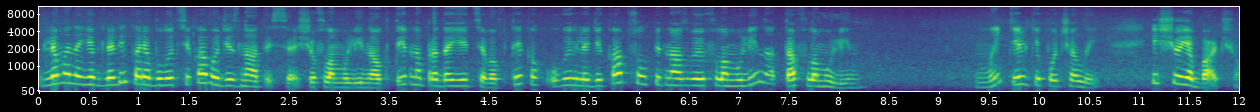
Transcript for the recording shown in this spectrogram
Для мене, як для лікаря, було цікаво дізнатися, що фламуліна активно продається в аптеках у вигляді капсул під назвою Фламуліна та Фламулін. Ми тільки почали. І що я бачу?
